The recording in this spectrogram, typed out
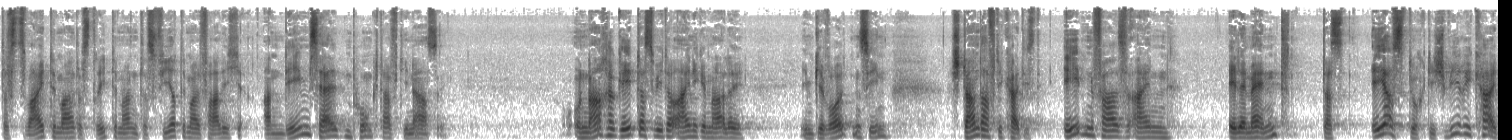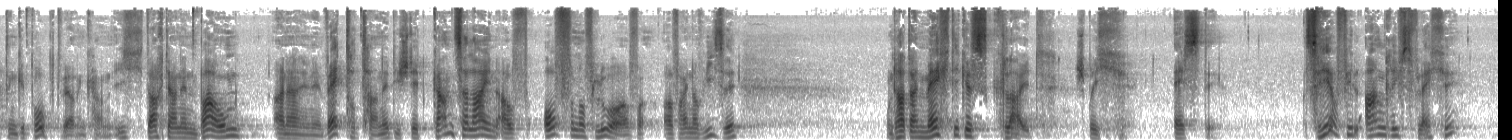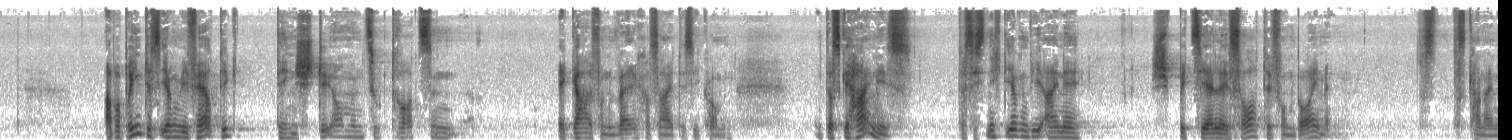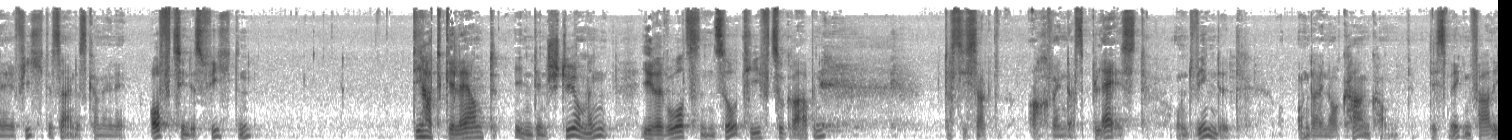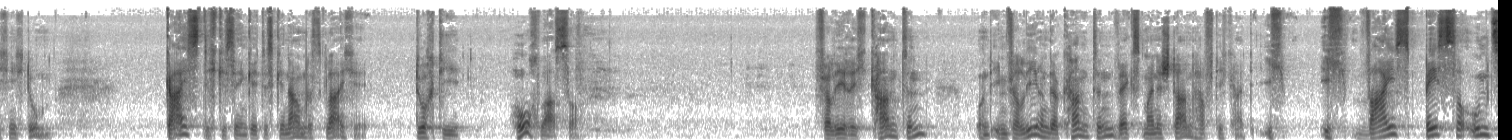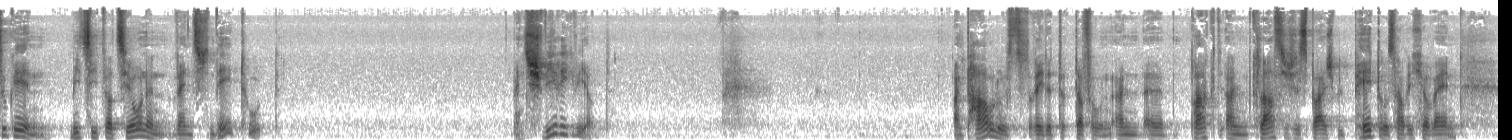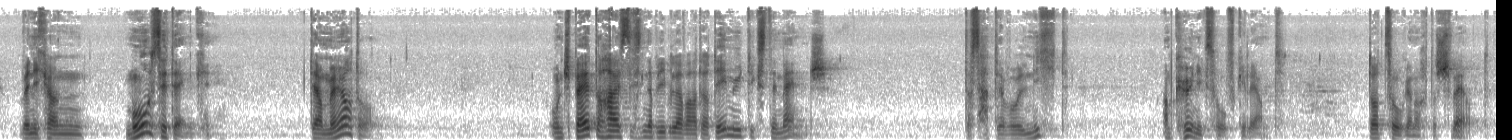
das zweite Mal, das dritte Mal und das vierte Mal falle ich an demselben Punkt auf die Nase. Und nachher geht das wieder einige Male im gewollten Sinn. Standhaftigkeit ist ebenfalls ein Element, das erst durch die Schwierigkeiten geprobt werden kann. Ich dachte an einen Baum, an eine Wettertanne, die steht ganz allein auf offener Flur, auf, auf einer Wiese. und hat ein mächtiges Kleid, sprich Äste. Sehr viel Angriffsfläche, aber bringt es irgendwie fertig, den Stürmen zu trotzen, egal von welcher Seite sie kommen. Und das Geheimnis, das ist nicht irgendwie eine spezielle Sorte von Bäumen. Das, das kann eine Fichte sein, das kann eine, oft sind es Fichten. Die hat gelernt, in den Stürmen ihre Wurzeln so tief zu graben, dass sie sagt, auch wenn das bläst und windet und ein Orkan kommt, deswegen falle ich nicht um. Geistlich gesehen geht es genau um das Gleiche. Durch die Hochwasser verliere ich Kanten und im Verlieren der Kanten wächst meine Standhaftigkeit. Ich, ich weiß besser umzugehen mit Situationen, wenn es weh tut, wenn es schwierig wird. Ein Paulus redet davon, ein, äh, ein klassisches Beispiel. Petrus habe ich erwähnt. Wenn ich an Mose denke, der Mörder, und später heißt es in der Bibel, er war der demütigste Mensch. Das hat er wohl nicht am Königshof gelernt. Dort zog er noch das Schwert,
